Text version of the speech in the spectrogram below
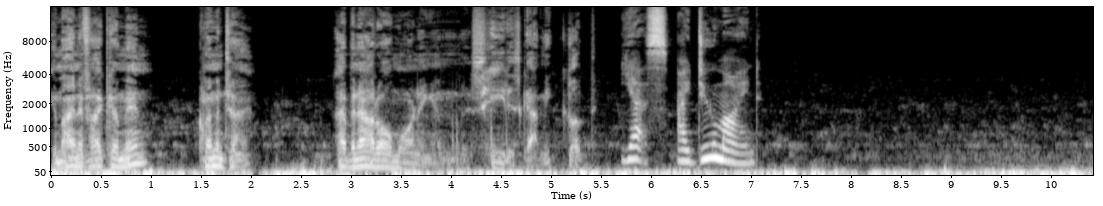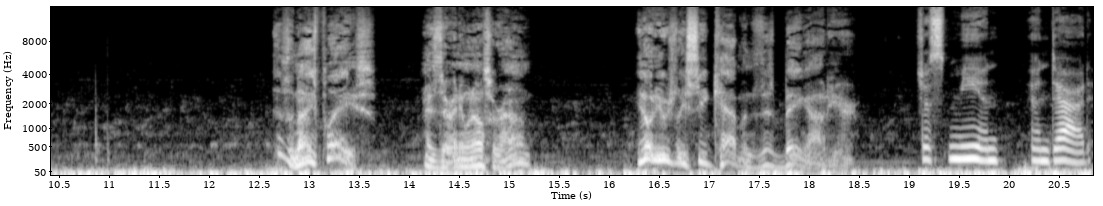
You mind if I come in, Clementine? I've been out all morning and this heat has got me cooked. Yes, I do mind. This is a nice place. Is there anyone else around? You don't usually see cabins this big out here. Just me and and Dad.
